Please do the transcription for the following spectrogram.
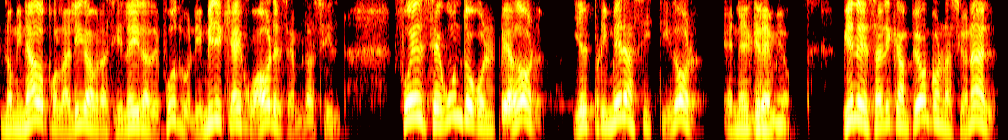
nominado por la Liga Brasileira de Fútbol. Y mire que hay jugadores en Brasil. Fue el segundo goleador y el primer asistidor en el gremio. Viene de salir campeón con Nacional.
